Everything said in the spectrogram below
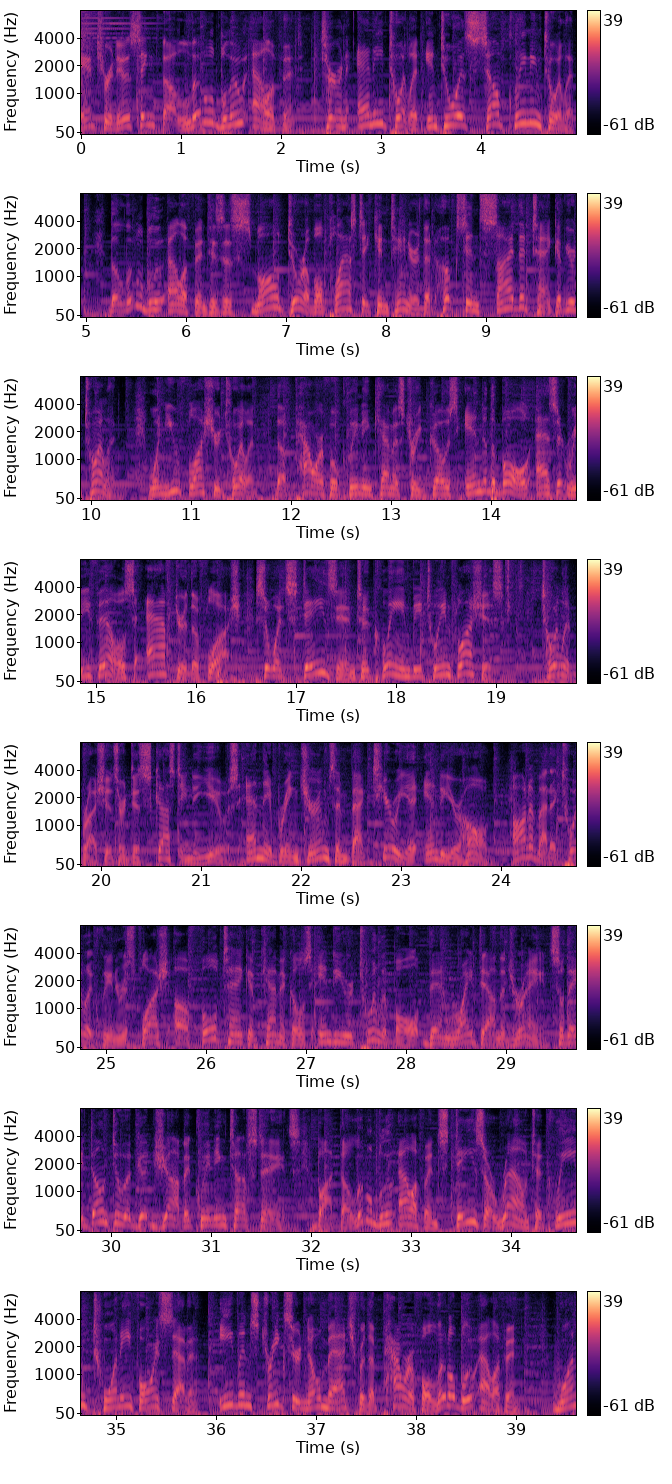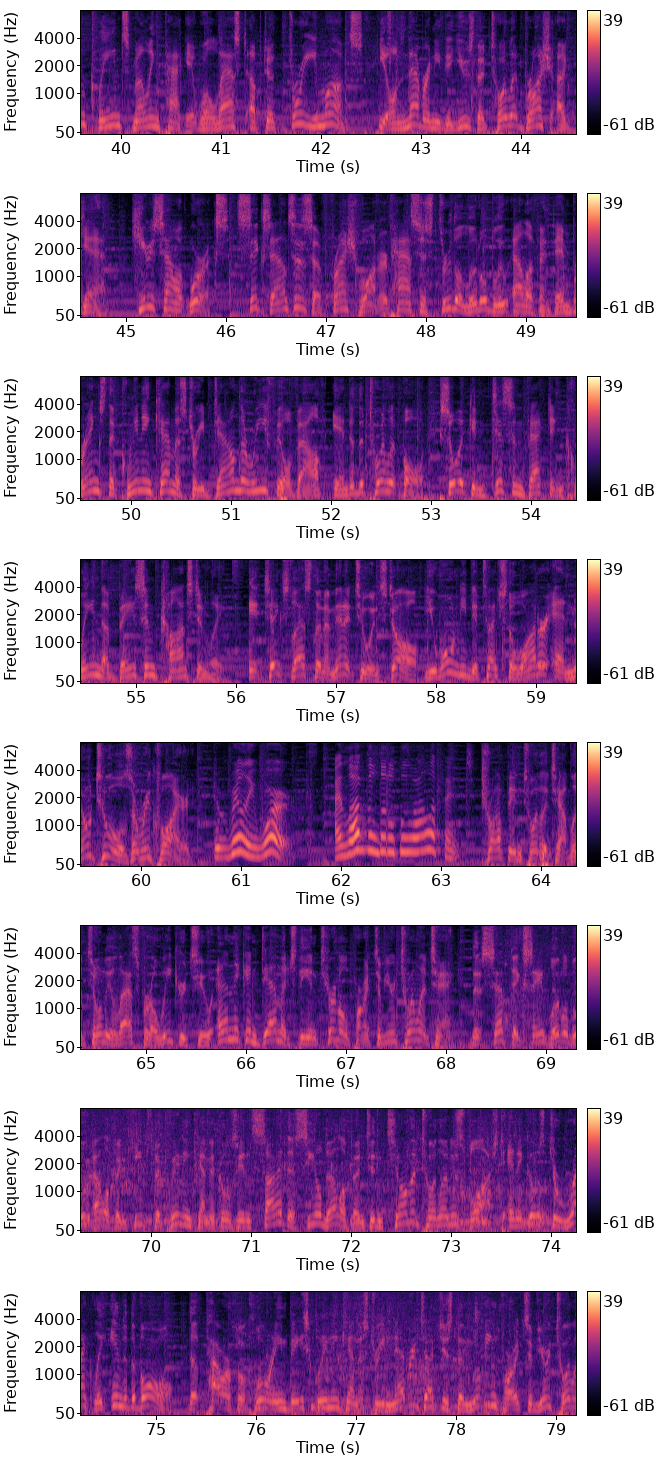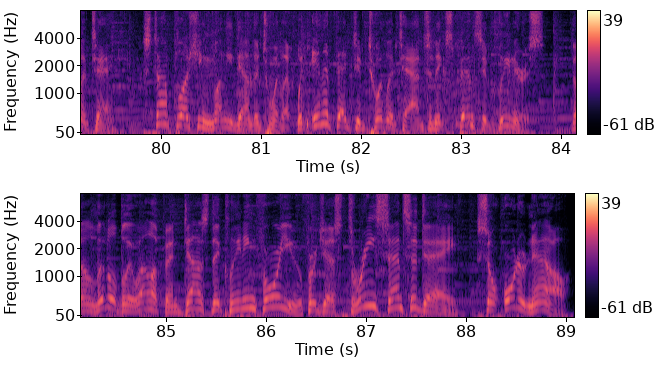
Introducing the Little Blue Elephant. Turn any toilet into a self-cleaning toilet. The Little Blue Elephant is a small, durable plastic container that hooks inside the tank of your toilet. When you flush your toilet, the powerful cleaning chemistry goes into the bowl as it refills after the flush, so it stays in to clean between flushes. Toilet brushes are disgusting to use and they bring germs and bacteria into your home. Automatic toilet cleaners flush a full tank of chemicals into your toilet bowl, then right down the drain, so they don't do a good job at cleaning tough stains. But the Little Blue Elephant stays around to clean 24 7. Even streaks are no match for the powerful Little Blue Elephant. One clean smelling packet will last up to three months. You'll never need to use the toilet brush again. Here's how it works. Six ounces of fresh water passes through the little blue elephant and brings the cleaning chemistry down the refill valve into the toilet bowl so it can disinfect and clean the basin constantly. It takes less than a minute to install. You won't need to touch the water and no tools are required. It really works. I love the little blue elephant. Drop-in toilet tablets only last for a week or two and they can damage the internal parts of your toilet tank. The septic safe Little Blue Elephant keeps the cleaning chemicals inside the sealed elephant until the toilet is flushed and it goes directly into the bowl. The powerful chlorine-based cleaning chemistry never touches the moving parts of your toilet tank. Stop flushing money down the toilet with ineffective toilet tabs and expensive cleaners. The Little Blue Elephant does the cleaning for you for just 3 cents a day. So order now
